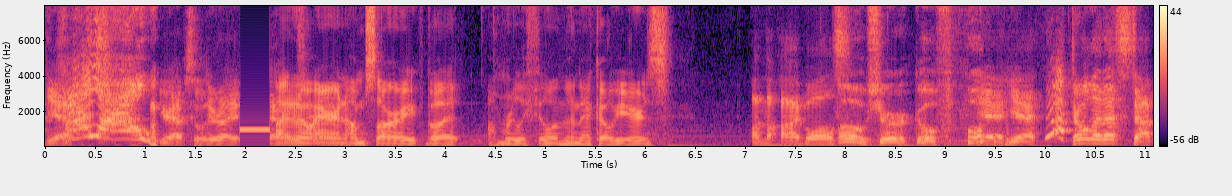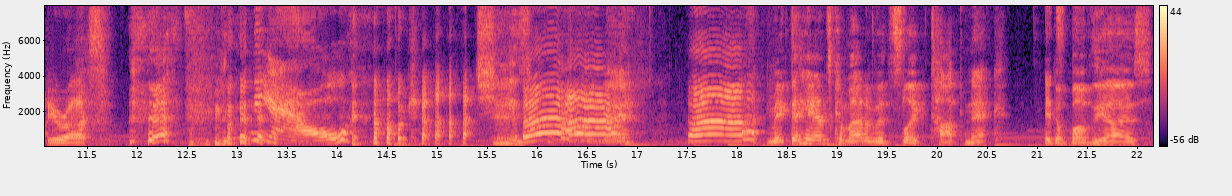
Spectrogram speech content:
Yeah. hello. You're absolutely right. I don't know, Aaron. I'm sorry, but I'm really feeling the Neko ears. On the eyeballs. Oh sure, go for it. Yeah, yeah. Don't let us stop you, Ross. Meow. Oh God. Jeez. Ah! man. Ah! Make the hands come out of its like top neck, like It's above the eyes.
